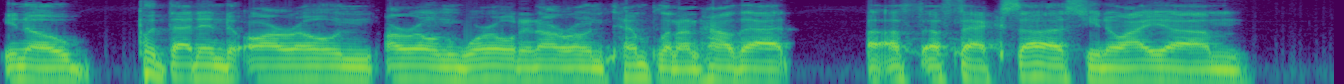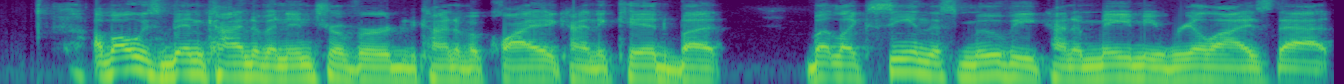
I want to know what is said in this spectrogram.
you know put that into our own our own world and our own template on how that uh, affects us. You know i um i've always been kind of an introverted kind of a quiet kind of kid but but like seeing this movie kind of made me realize that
